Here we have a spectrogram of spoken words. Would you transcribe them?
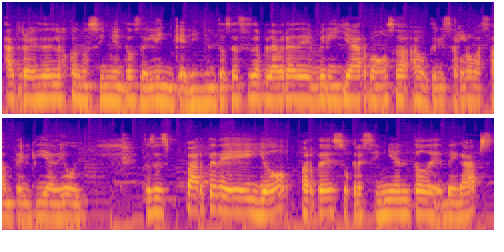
a través de los conocimientos de LinkedIn. Entonces esa palabra de brillar vamos a, utilizarlo bastante el día de hoy. Entonces parte de ello, parte de su crecimiento de Gaps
